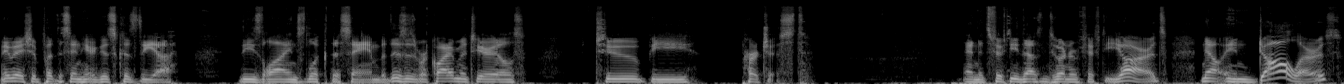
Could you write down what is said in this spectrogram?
maybe I should put this in here just because the uh, these lines look the same, but this is required materials to be purchased. And it's 15,250 yards. Now, in dollars,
